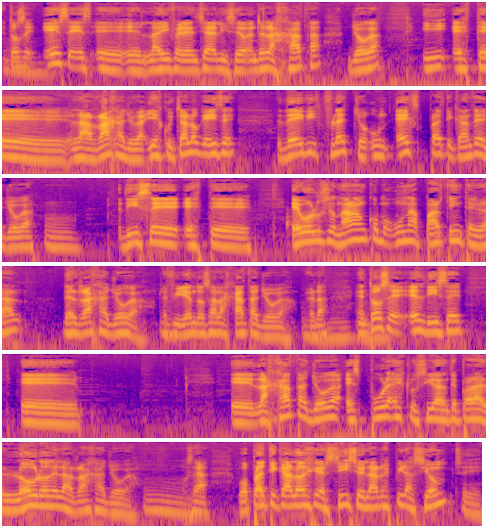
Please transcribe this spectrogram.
Entonces, esa es eh, eh, la diferencia del liceo entre la Hatha Yoga y este la Raja Yoga. Y escuchar lo que dice David Fletcher, un ex practicante de yoga. Mm. Dice, este, evolucionaron como una parte integral del Raja Yoga, refiriéndose a la Hatha Yoga, ¿verdad? Entonces, él dice, eh, eh, la Hatha Yoga es pura y exclusivamente para el logro de la Raja Yoga. Mm. O sea, vos practicas los ejercicios y la respiración Sí.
